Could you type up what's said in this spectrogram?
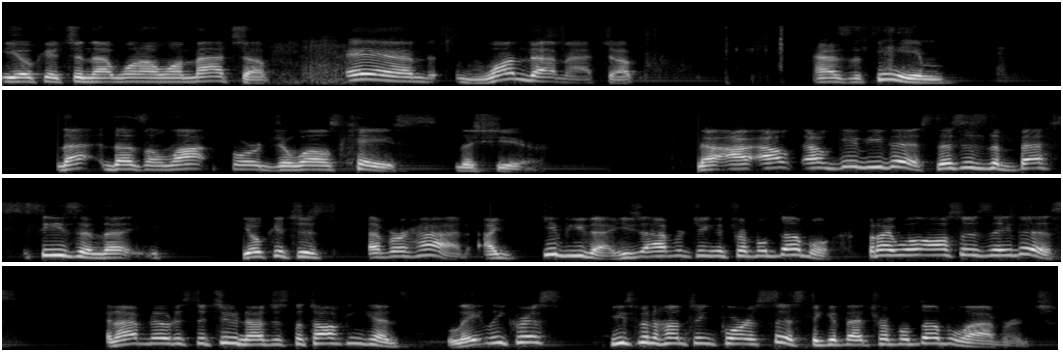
Jokic in that one-on-one matchup and won that matchup as the team, that does a lot for Joel's case this year. Now, I, I'll I'll give you this. This is the best season that Jokic has ever had. I give you that. He's averaging a triple double. But I will also say this, and I've noticed it too, not just the talking heads. Lately, Chris, he's been hunting for assists to get that triple double average.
